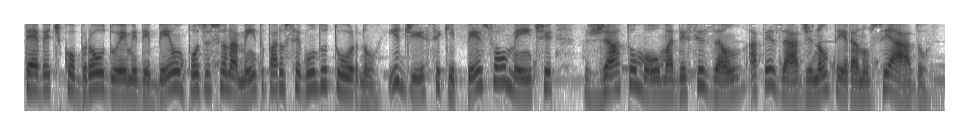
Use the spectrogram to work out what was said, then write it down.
Tebet cobrou do MDB um posicionamento para o segundo turno e disse que pessoalmente já tomou uma decisão, apesar de não ter anunciado.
